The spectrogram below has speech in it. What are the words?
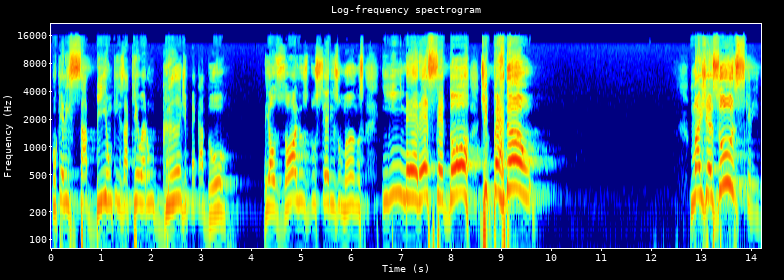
porque eles sabiam que Zaqueu era um grande pecador e aos olhos dos seres humanos, imerecedor de perdão. Mas Jesus, querido,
